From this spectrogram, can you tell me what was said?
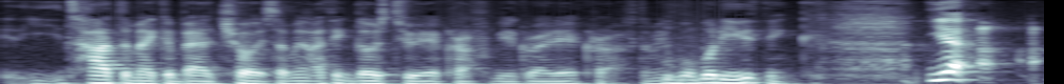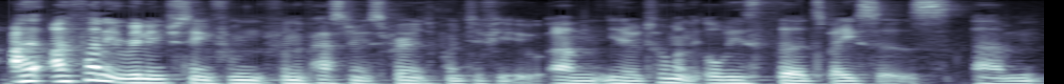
it's hard to make a bad choice. I mean, I think those two aircraft would be a great aircraft. I mean, what, what do you think? Yeah, I, I find it really interesting from from the passenger experience point of view. Um, you know, talking about all these third spaces. Um,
